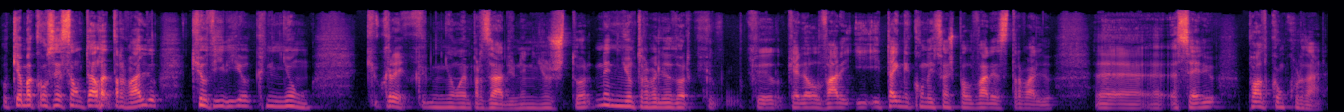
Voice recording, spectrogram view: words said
o que é uma concessão de teletrabalho que eu diria que nenhum que eu creio que nenhum empresário, nem nenhum gestor, nem nenhum trabalhador que, que queira levar e, e, tenha condições para levar esse trabalho uh, a, a sério pode concordar.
